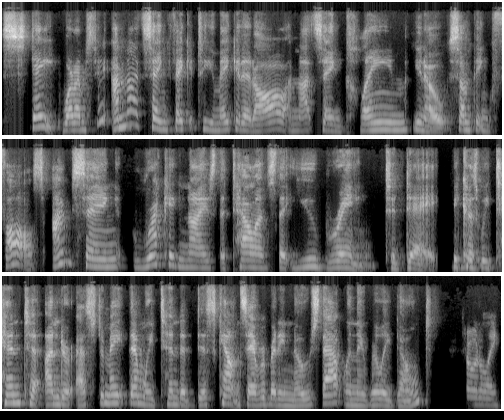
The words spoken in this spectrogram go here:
state what I'm saying. I'm not saying fake it till you make it at all. I'm not saying claim, you know, something false. I'm saying recognize the talents that you bring today because we tend to underestimate them. We tend to discount and say everybody knows that when they really don't. Totally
